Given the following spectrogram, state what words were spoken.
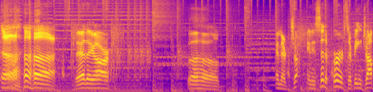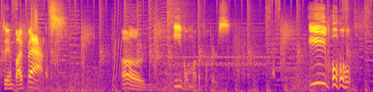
Uh, there they are. Uh, and they're and instead of birds, they're being dropped in by bats. Oh, evil motherfuckers! Evil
